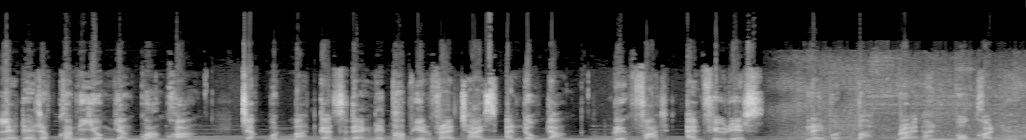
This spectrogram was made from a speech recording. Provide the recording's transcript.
และได้รับความนิยมอย่างกว้างขวาง จากบทบาทการแสดงในภาพยนตร์แฟรนไชส์อันโด่งดัง เรื่อง Fast and Furious ในบทบาทไบรอันโอคอนเนอร์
